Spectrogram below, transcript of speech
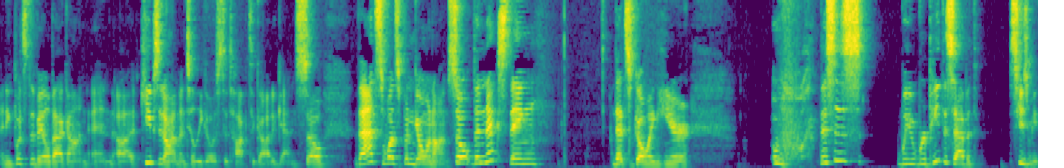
And he puts the veil back on and uh, keeps it on until he goes to talk to God again. So that's what's been going on. So the next thing that's going here, ooh, this is we repeat the Sabbath. Excuse me,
